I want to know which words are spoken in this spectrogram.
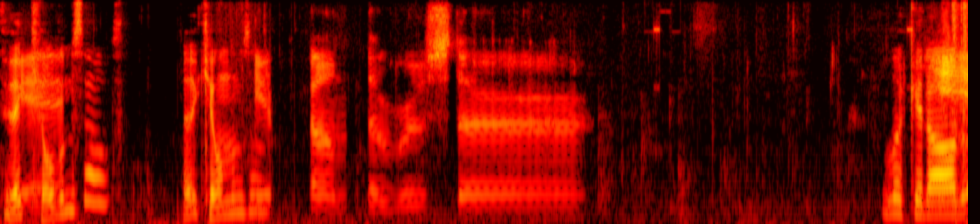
Did they kill themselves? Are they killing themselves? Here come the rooster. Look at all the.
